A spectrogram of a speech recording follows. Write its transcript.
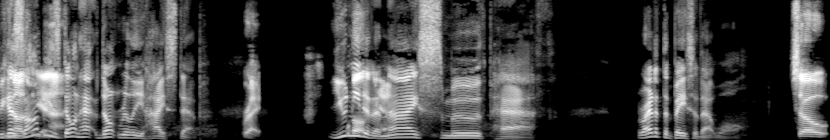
because No, zombies yeah. don't have don't really high step. Right. You Well, needed a yeah. nice smooth path right at the base of that wall. So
